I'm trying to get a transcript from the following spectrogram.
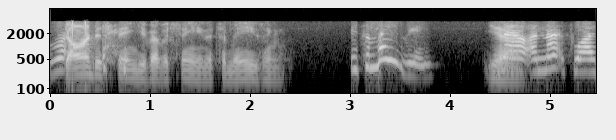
right. darndest thing you've ever seen. It's amazing. It's amazing. Yeah. Now, and that's why I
